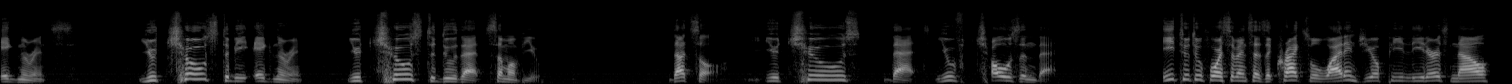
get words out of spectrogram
ignorance. You choose to be ignorant. You choose to do that, some of you. That's all. You choose that. You've chosen that. E2247 says the cracks will widen. GOP leaders now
